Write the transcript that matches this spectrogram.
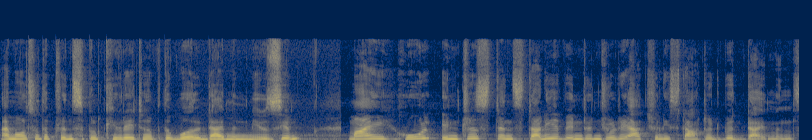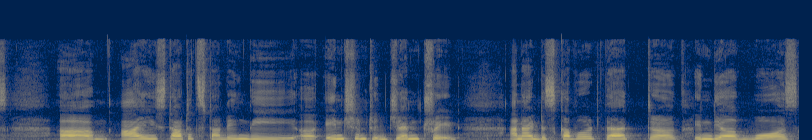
I'm also the principal curator of the World Diamond Museum. My whole interest and study of Indian jewelry actually started with diamonds. Um, I started studying the uh, ancient gem trade and I discovered that uh, India was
